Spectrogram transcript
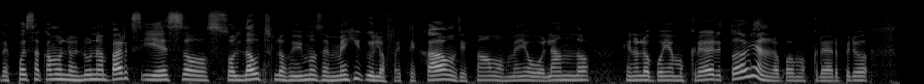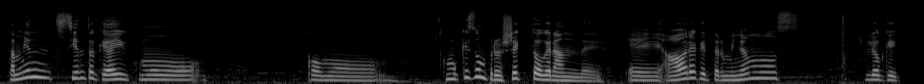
después sacamos los Luna Parks y esos sold out los vivimos en México y los festejábamos y estábamos medio volando, que no lo podíamos creer. Todavía no lo podemos creer, pero también siento que hay como... como como que es un proyecto grande. Eh, ahora que terminamos, lo que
